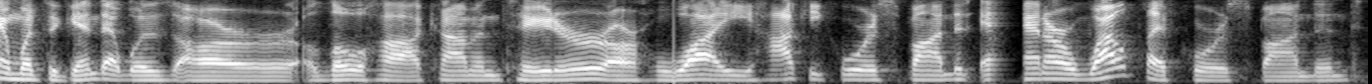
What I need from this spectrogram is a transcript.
And once again, that was our Aloha commentator, our Hawaii hockey correspondent, and our wildlife correspondent,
